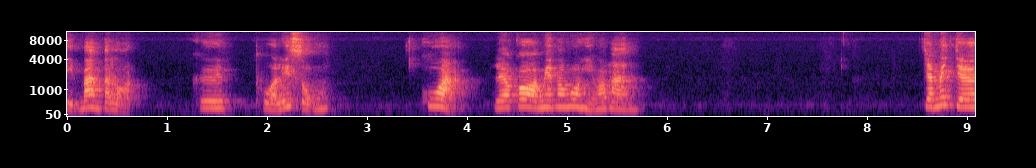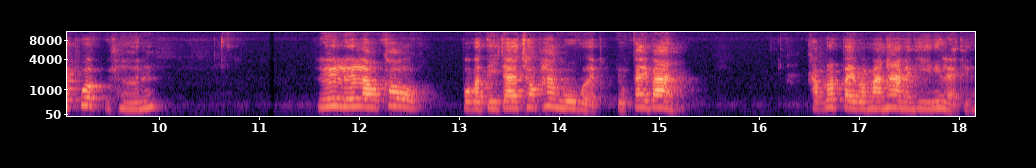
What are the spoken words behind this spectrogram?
ติดบ้านตลอด คือถั่วลิสงคั่วแล้วก็เม็ดมะม่วงหิมพานต์จะไม่เจอพวกหินหรือหรือเราเข้าปกติจะชอบห้างวูเวิร์ดอยู่ใกล้บ้าน ขับรถไปประมาณห้านาทีนี่แหละถึง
